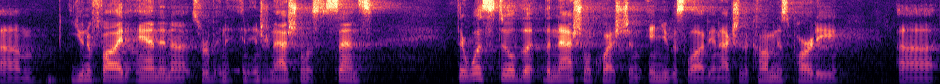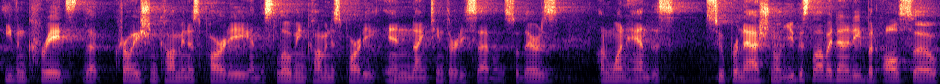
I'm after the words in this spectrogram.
uh, um, unified and in a sort of an, an, internationalist sense, there was still the, the national question in Yugoslavia. And actually the Communist Party uh, even creates the Croatian Communist Party and the Slovene Communist Party in 1937. So there's on one hand this supranational Yugoslav identity, but also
